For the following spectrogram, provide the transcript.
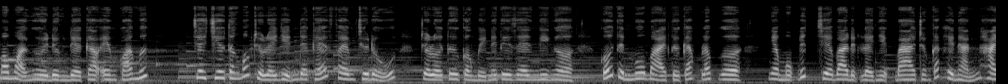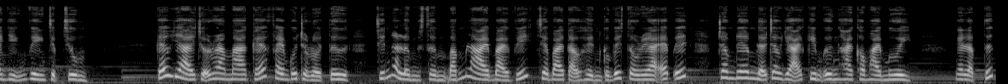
Mong mọi người đừng đề cao em quá mức. Chơi chiêu tăng bốc Triệu Lệ Dĩnh để kéo fame chưa đủ, Triệu Lộ Tư còn bị netizen nghi ngờ cố tình mua bài từ các blogger nhằm mục đích chê ba địch lệ nhiệt ba trong các hình ảnh hai diễn viên chụp chung. Kéo dài chỗ drama kéo fame của Triệu Lộ Tư chính là lùm xùm bấm like bài viết chê bai tạo hình của Victoria FX trong đêm lễ trao giải Kim Ưng 2020. Ngay lập tức,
